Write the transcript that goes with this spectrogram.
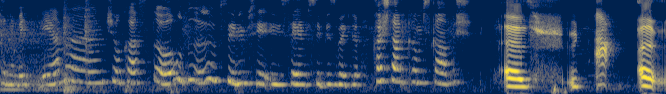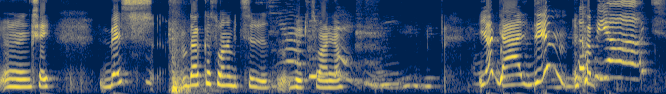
seni bekleyemem. Çok hasta oldum. Senin şey, senin sürpriz bekliyorum. Kaç dakikamız kalmış? Ee, üç- Ee, e, şey 5 dakika sonra bitiririz büyük ihtimalle. Ya geldim. Kap- Kapıyı aç.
